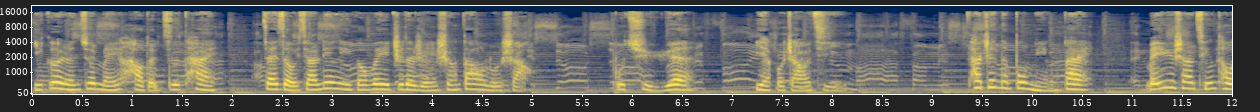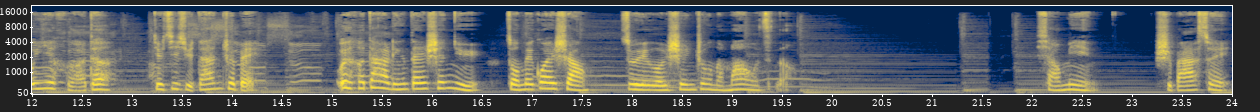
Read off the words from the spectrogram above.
一个人最美好的姿态，在走向另一个未知的人生道路上，不取悦，也不着急。他真的不明白，没遇上情投意合的，就继续单着呗。为何大龄单身女总被冠上罪恶深重的帽子呢？小敏，十八岁，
